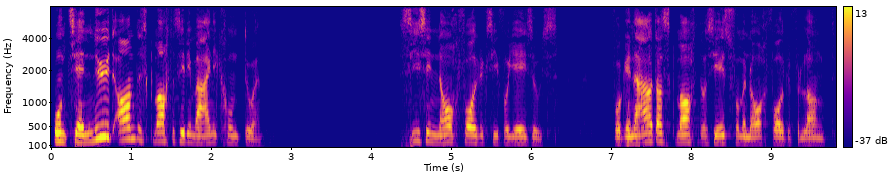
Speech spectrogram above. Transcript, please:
Und sie haben nichts anderes gemacht, als ihre Meinung kundtun. Sie sind Nachfolger von Jesus, wo genau das gemacht was Jesus von einem Nachfolger verlangt.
